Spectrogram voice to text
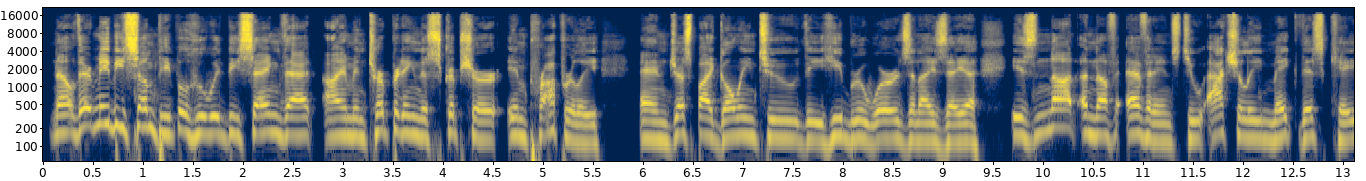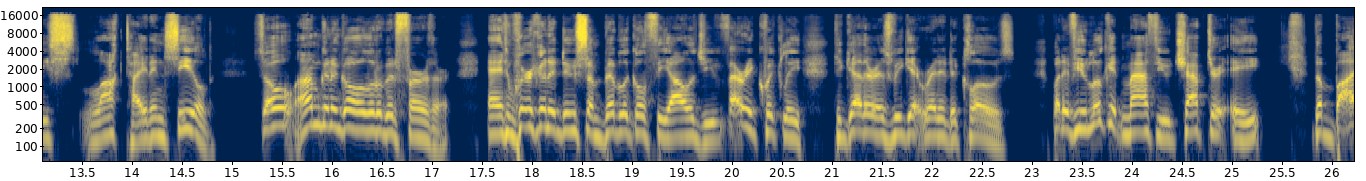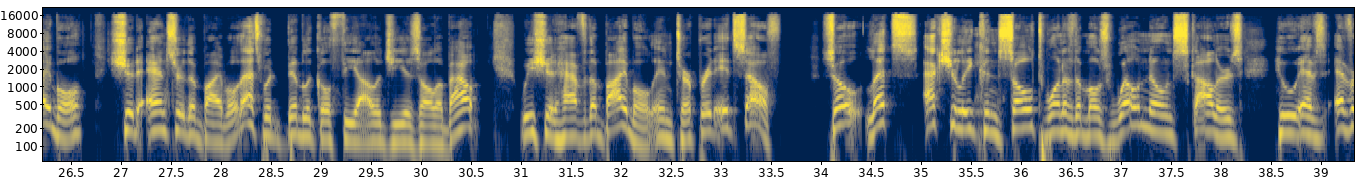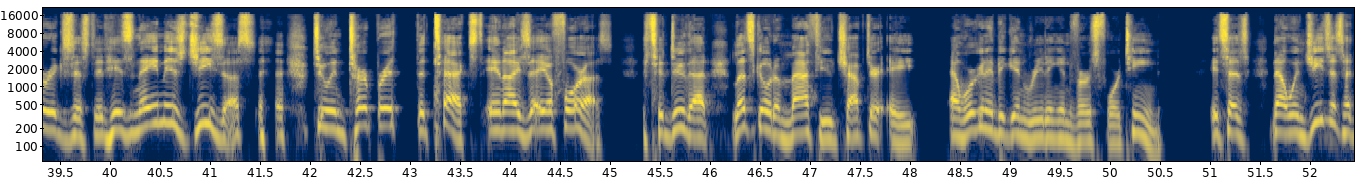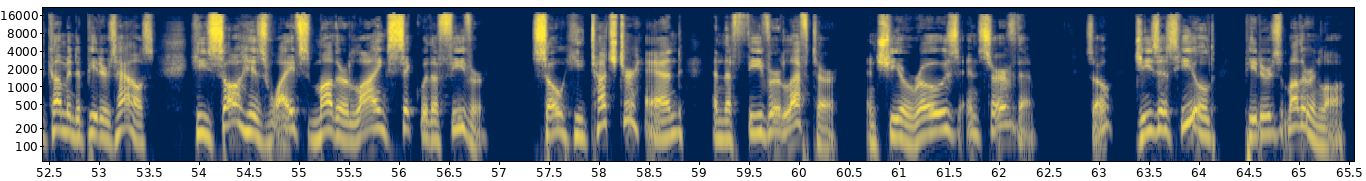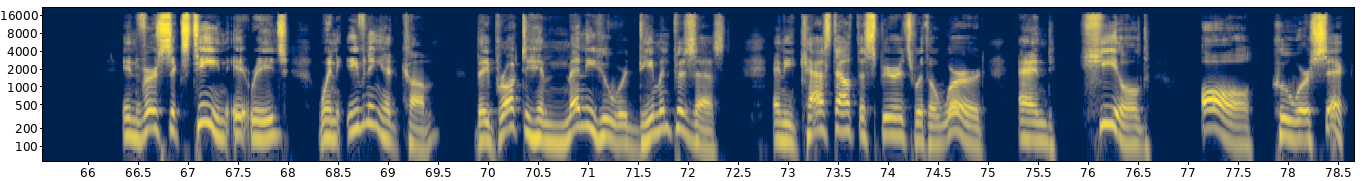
Now, there may be some people who would be saying that I'm interpreting the scripture improperly, and just by going to the Hebrew words in Isaiah is not enough evidence to actually make this case Loctite and sealed. So I'm going to go a little bit further and we're going to do some biblical theology very quickly together as we get ready to close. But if you look at Matthew chapter 8, the Bible should answer the Bible. That's what biblical theology is all about. We should have the Bible interpret itself. So let's actually consult one of the most well known scholars who has ever existed. His name is Jesus to interpret the text in Isaiah for us. To do that, let's go to Matthew chapter 8, and we're going to begin reading in verse 14. It says, Now when Jesus had come into Peter's house, he saw his wife's mother lying sick with a fever. So he touched her hand, and the fever left her, and she arose and served them. So Jesus healed Peter's mother in law. In verse 16, it reads, When evening had come, they brought to him many who were demon possessed, and he cast out the spirits with a word and healed all who were sick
